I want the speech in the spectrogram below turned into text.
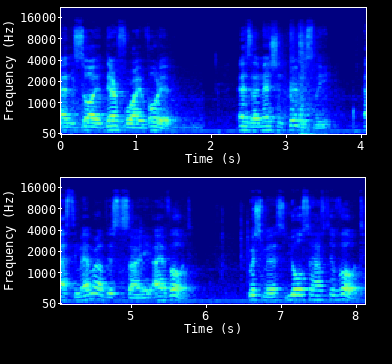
and so I, therefore I voted. As I mentioned previously, as the member of this society, I vote, which means you also have to vote.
